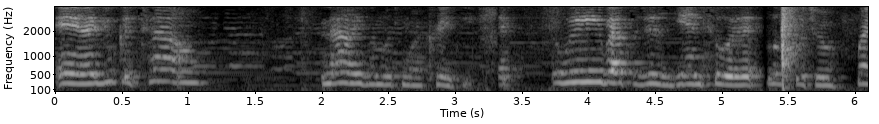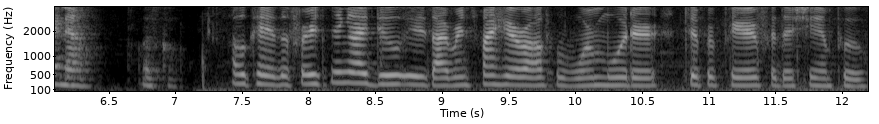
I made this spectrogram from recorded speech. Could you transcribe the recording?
And as you could tell, now I even look more crazy. We about to just get into it. Look with you right now. Let's go. Okay, the first thing I do is I rinse my hair off with warm water to prepare for the shampoo.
